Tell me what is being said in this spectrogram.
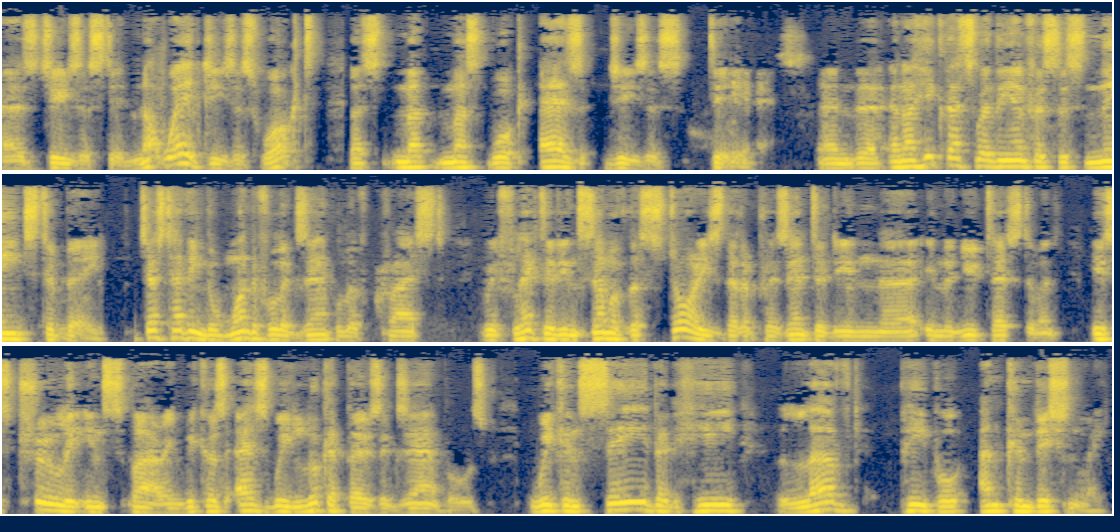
as Jesus did. Not where Jesus walked, but must walk as Jesus did. And, uh, and I think that's where the emphasis needs to be. Just having the wonderful example of Christ reflected in some of the stories that are presented in, uh, in the New Testament is truly inspiring because as we look at those examples, we can see that he loved people unconditionally.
